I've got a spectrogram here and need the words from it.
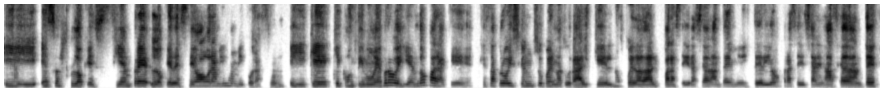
Y eso es lo que siempre, lo que deseo ahora mismo en mi corazón y que, que continúe proveyendo para que, que, esa provisión supernatural que Él nos pueda dar para seguir hacia adelante el ministerio, para seguir hacia adelante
